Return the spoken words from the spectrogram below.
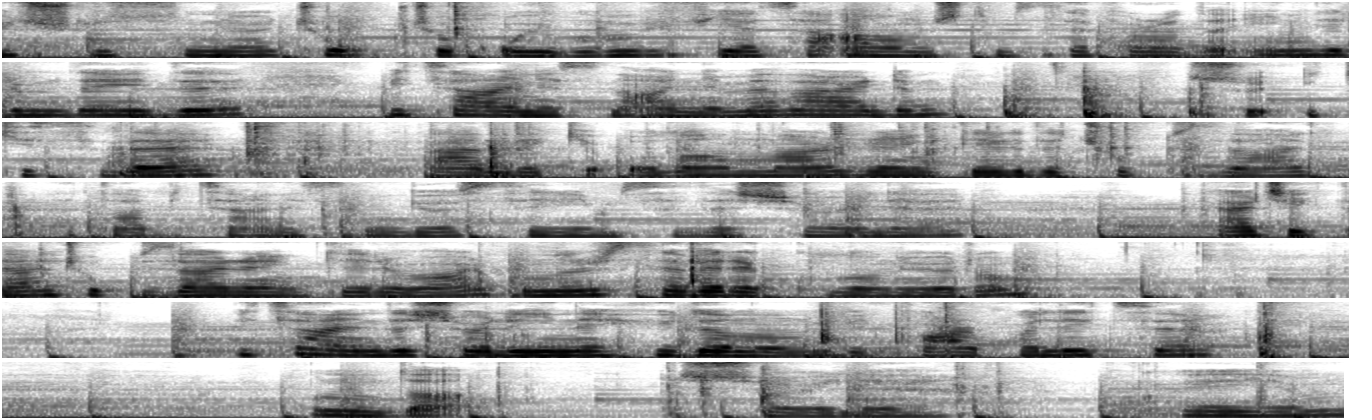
üçlüsünü çok çok uygun bir fiyata almıştım. Sephora'da indirimdeydi. Bir tanesini anneme verdim. Şu ikisi de bendeki olanlar. Renkleri de çok güzel. Hatta bir tanesini göstereyim size şöyle. Gerçekten çok güzel renkleri var. Bunları severek kullanıyorum. Bir tane de şöyle yine Huda'nın bir far paleti. Bunu da şöyle koyayım.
